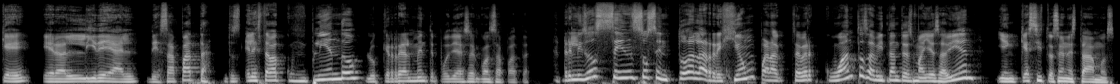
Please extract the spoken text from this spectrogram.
que era el ideal de Zapata. Entonces él estaba cumpliendo lo que realmente podía hacer con Zapata. Realizó censos en toda la región para saber cuántos habitantes mayas habían y en qué situación estábamos.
